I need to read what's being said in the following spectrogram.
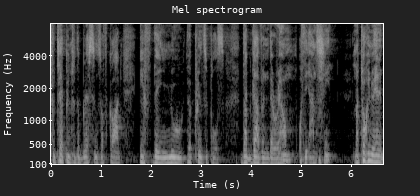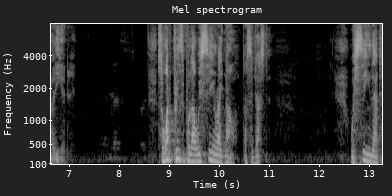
to tap into the blessings of God if they knew the principles that govern the realm of the unseen. Am I talking to anybody here today? So, what principle are we seeing right now, Pastor Justin? We're seeing that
